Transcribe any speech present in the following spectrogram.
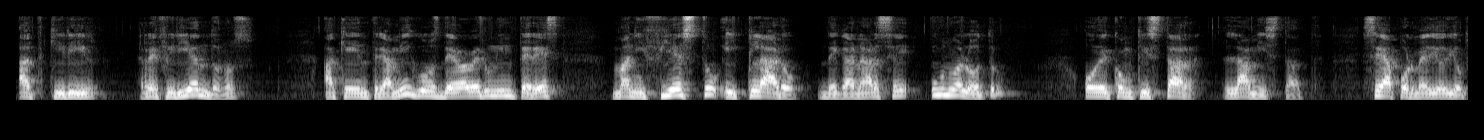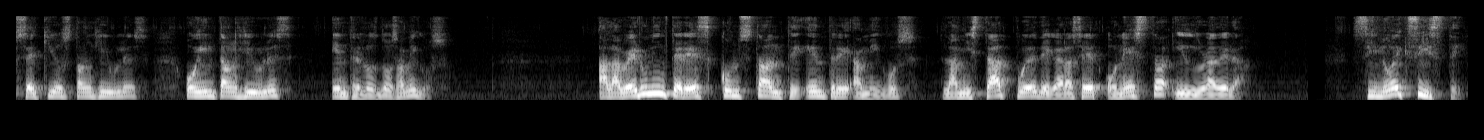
adquirir, refiriéndonos a que entre amigos debe haber un interés manifiesto y claro de ganarse uno al otro o de conquistar la amistad, sea por medio de obsequios tangibles o intangibles entre los dos amigos. Al haber un interés constante entre amigos, la amistad puede llegar a ser honesta y duradera. Si no existe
